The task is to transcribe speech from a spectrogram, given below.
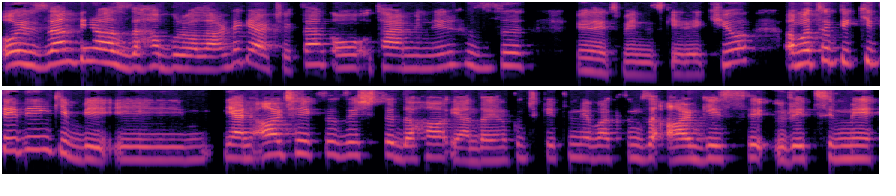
O yüzden biraz daha buralarda gerçekten o terminleri hızlı yönetmeniz gerekiyor. Ama tabii ki dediğin gibi yani de işte daha yani dayanıklı tüketimle baktığımızda argesi, üretimi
